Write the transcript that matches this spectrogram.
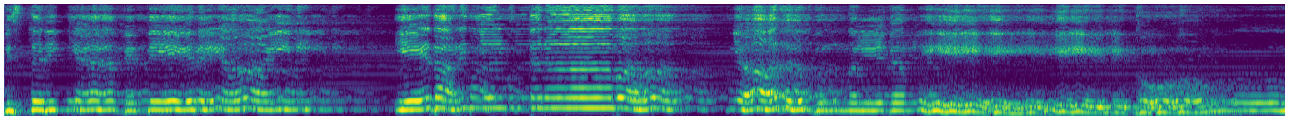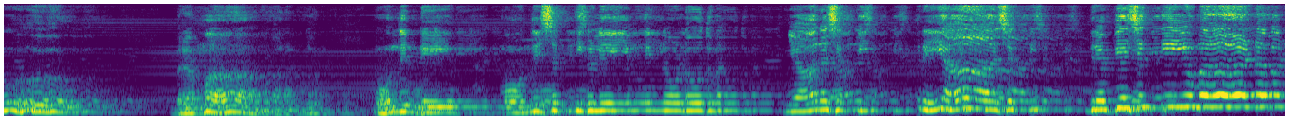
വിസ്തരിക്ക വെവ്വേറെയായി ഏതറിഞ്ഞാൽ മുക്തനാമ ജ്ഞാനവും നൽകമേ ബ്രഹ്മാവ് പറഞ്ഞു മൂന്നിന്റെയും മൂന്ന് ശക്തികളെയും നിന്നോടോതുവൻ ജ്ഞാനശക്തി ക്രിയാശക്തി ദ്രവ്യശക്തിയുമാണവൻ.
